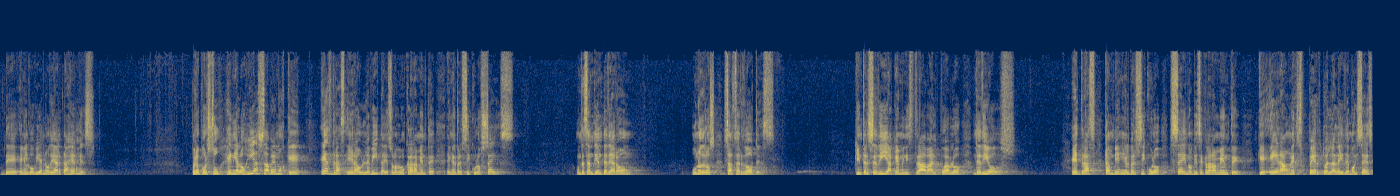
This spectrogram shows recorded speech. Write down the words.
de, en el gobierno de Artajerjes. Pero por su genealogía sabemos que Esdras era un levita, y eso lo vemos claramente en el versículo 6. Un descendiente de Aarón uno de los sacerdotes. que intercedía, que ministraba al pueblo de Dios. Esdras también en el versículo 6 nos dice claramente que era un experto en la ley de Moisés.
